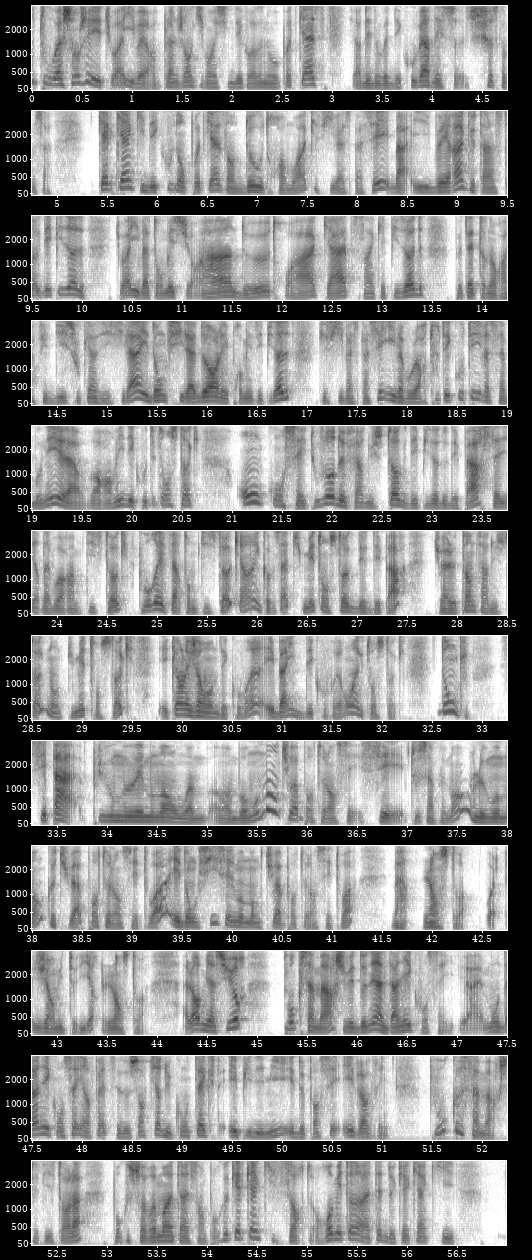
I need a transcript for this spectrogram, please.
tout, va changer, tu vois. Il va y avoir plein de gens qui vont essayer de découvrir de nouveaux podcasts, il y avoir des nouvelles découvertes, des choses comme ça. Quelqu'un qui découvre ton podcast dans deux ou trois mois, qu'est-ce qui va se passer? Bah, il verra que tu as un stock d'épisodes. Tu vois, il va tomber sur un, deux, trois, quatre, cinq épisodes. Peut-être en aura fait 10 ou 15 d'ici là. Et donc, s'il adore les premiers épisodes, qu'est-ce qui va se passer? Il va vouloir tout écouter, il va s'abonner, il va avoir envie d'écouter ton stock. On conseille toujours de faire du stock d'épisodes au départ, c'est-à-dire d'avoir un petit stock. Pour faire ton petit stock, hein, et comme ça, tu mets ton stock dès le départ. Tu as le temps de faire du stock, donc tu mets ton stock. Et quand les gens vont te découvrir, eh ben, ils te découvriront avec ton stock. Donc, c'est pas plus mauvais moment ou un, bon moment, tu vois, pour te lancer. C'est tout simplement le moment que tu as pour te lancer toi. Et donc, si c'est le moment que tu as pour te lancer toi, ben, lance-toi. Voilà, j'ai envie de te dire, lance-toi. Alors, bien sûr, pour que ça marche, je vais te donner un dernier conseil. Euh, mon dernier conseil, en fait, c'est de sortir du contexte épidémie et de penser evergreen. Pour que ça marche, cette histoire-là, pour que ce soit vraiment intéressant, pour que quelqu'un qui sorte, remets-toi dans la tête de quelqu'un qui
